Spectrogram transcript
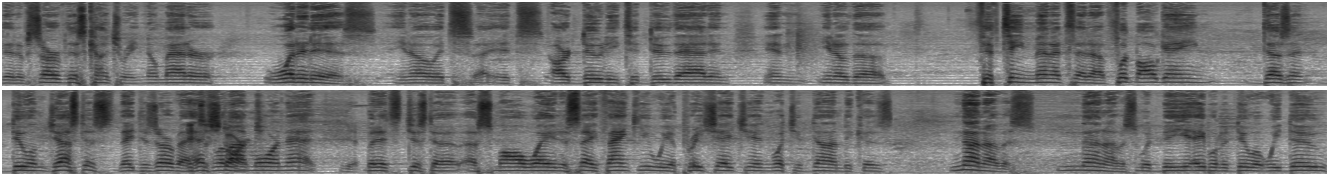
that have served this country, no matter what it is. You know, it's uh, it's our duty to do that, and and you know the 15 minutes at a football game doesn't do them justice. They deserve a It's heck of a lot more than that. Yeah. But it's just a, a small way to say thank you. We appreciate you and what you've done because none of us, none of us would be able to do what we do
